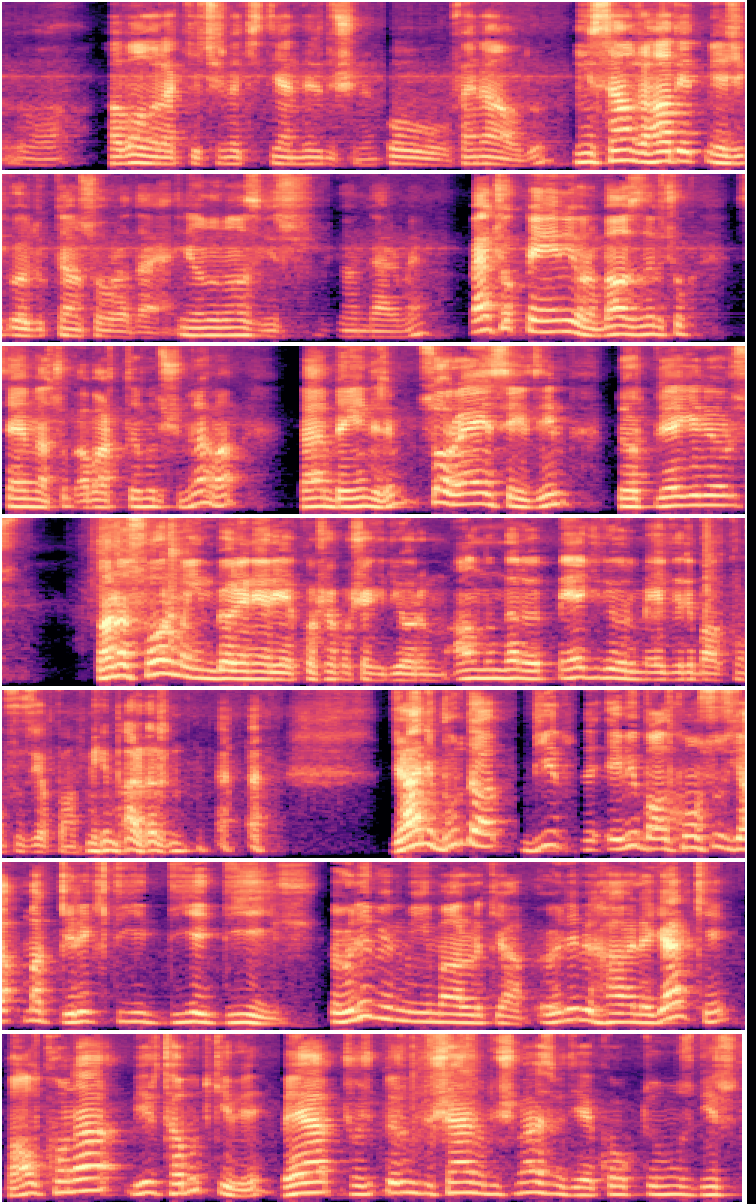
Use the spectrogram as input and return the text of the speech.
hava olarak geçirmek isteyenleri düşünün. Oo fena oldu. İnsan rahat etmeyecek öldükten sonra da. Yani inanılmaz bir gönderme. Ben çok beğeniyorum. Bazıları çok sevmez, çok abarttığımı düşünür ama ben beğenirim. Sonra en sevdiğim dörtlüğe geliyoruz. Bana sormayın böyle nereye koşa koşa gidiyorum. Alnından öpmeye gidiyorum evleri balkonsuz yapan mimarların. yani burada bir evi balkonsuz yapmak gerektiği diye değil. Öyle bir mimarlık yap, öyle bir hale gel ki balkona bir tabut gibi veya çocukların düşer mi düşmez mi diye korktuğumuz bir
